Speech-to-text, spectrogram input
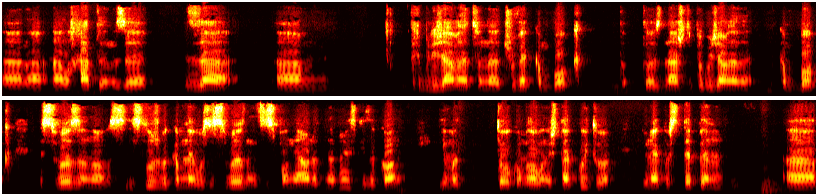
а, на, на Аллахата, за, за ам, приближаването на човек към Бог, т.е. нашето приближаване към Бог е свързано и служба към Него са свързани с изпълняването на еврейски закон. Има толкова много неща, които до някаква степен а,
